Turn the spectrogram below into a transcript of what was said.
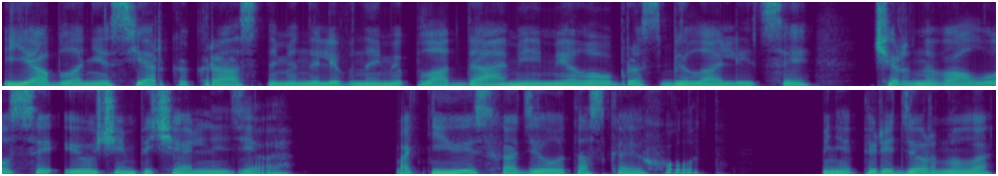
Яблоня с ярко-красными наливными плодами имела образ белолицей, черноволосой и очень печальной девы. От нее исходила тоска и холод. Меня передернуло,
